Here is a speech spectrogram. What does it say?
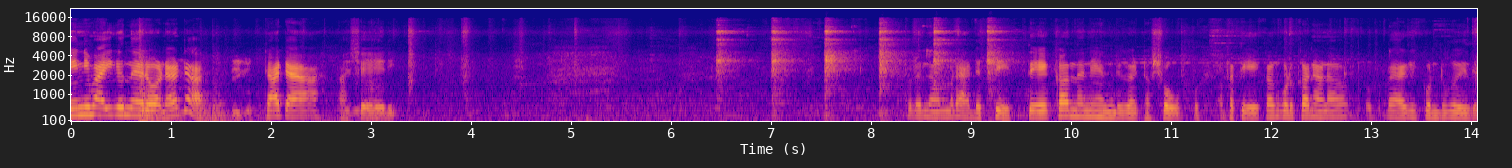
ഇനി വൈകുന്നേരമാണ് കേട്ടോ. ടാറ്റ. ആ ശരി. ഇവിടെ നമ്മുടെ അടുത്ത് തേക്കാൻ തന്നെ ഉണ്ട് കേട്ടോ ഷോപ്പ്. അപ്പോൾ തേക്കാൻ കൊടുക്കാനാണ് ബാഗിൽ കൊണ്ടുപോയത്.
